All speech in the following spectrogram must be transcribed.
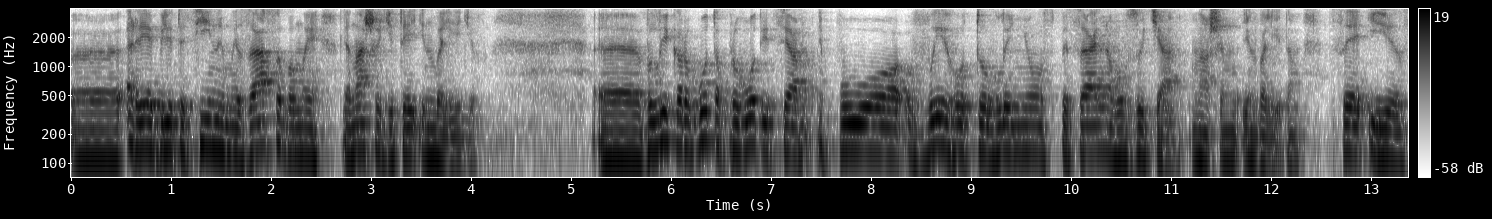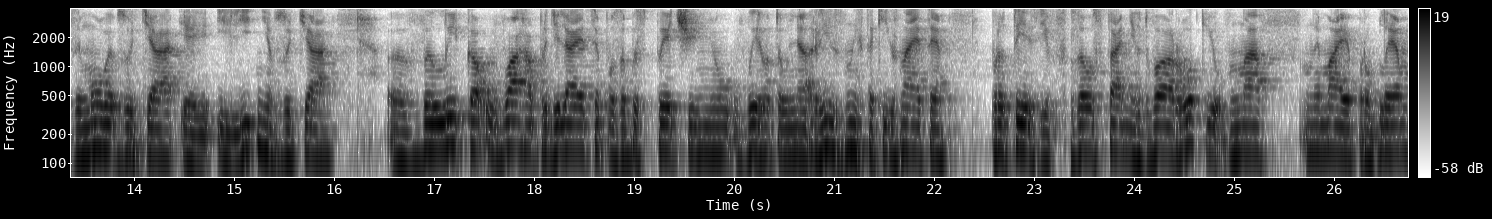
е, реабілітаційними засобами для наших дітей-інвалідів. Е, Велика робота проводиться по виготовленню спеціального взуття нашим інвалідам. Це і зимове взуття, і літнє взуття. Велика увага приділяється по забезпеченню виготовлення різних таких, знаєте, протезів. За останні два роки в нас немає проблем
